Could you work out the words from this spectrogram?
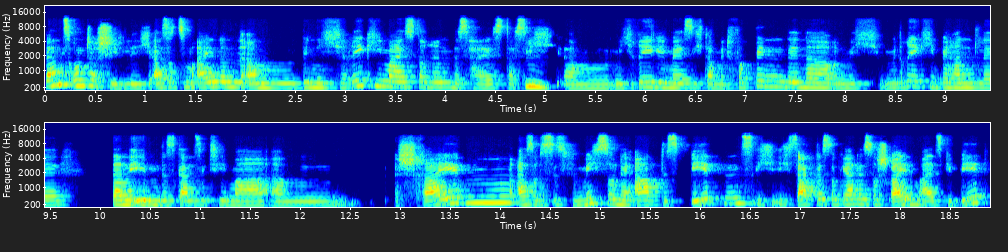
Ganz unterschiedlich. Also zum einen ähm, bin ich Reiki-Meisterin, das heißt, dass mhm. ich ähm, mich regelmäßig damit verbinde ne, und mich mit Reiki behandle. Dann eben das ganze Thema ähm, Schreiben. Also das ist für mich so eine Art des Betens. Ich, ich sage das so gerne so Schreiben als Gebet.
